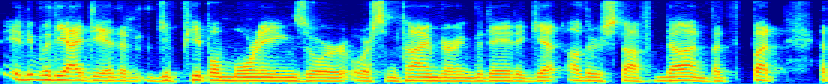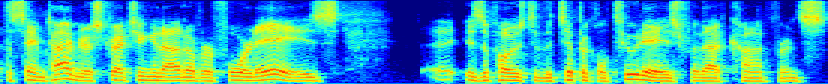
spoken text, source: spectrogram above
it, with the idea that give people mornings or or some time during the day to get other stuff done. But but at the same time, they're stretching it out over four days, uh, as opposed to the typical two days for that conference.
